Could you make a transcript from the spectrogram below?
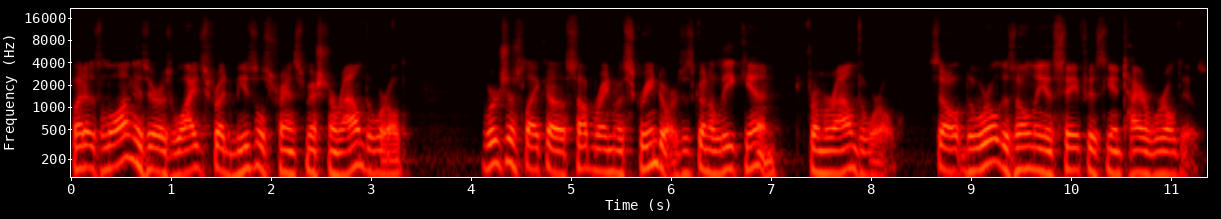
But as long as there is widespread measles transmission around the world, we're just like a submarine with screen doors. It's going to leak in from around the world. So the world is only as safe as the entire world is.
